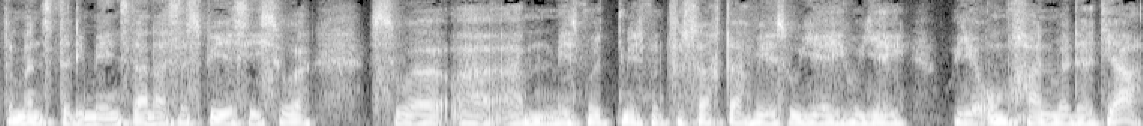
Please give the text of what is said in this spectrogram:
ten minste die mens dan as 'n spesies so so uh, um, mens moet mens moet versigtig wees hoe jy hoe jy hoe jy omgaan met dit. Ja,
